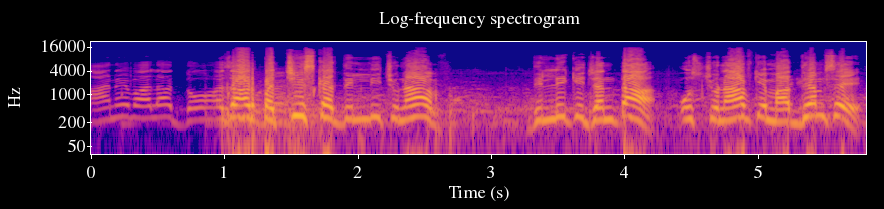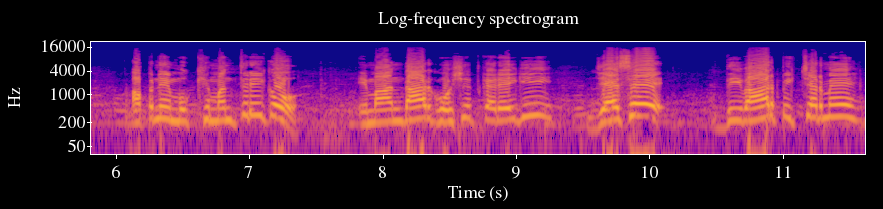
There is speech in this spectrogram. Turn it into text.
आने वाला 2025 का दिल्ली चुनाव, दिल्ली की जनता उस चुनाव के माध्यम से अपने मुख्यमंत्री को ईमानदार घोषित करेगी। जैसे दीवार पिक्चर में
